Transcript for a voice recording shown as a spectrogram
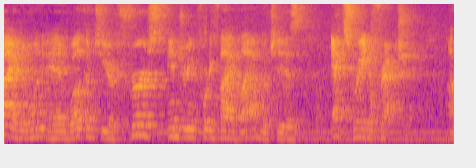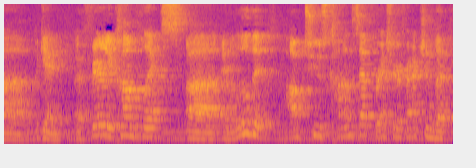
Hi everyone and welcome to your first Engineering 45 lab which is X-ray diffraction. Uh, again, a fairly complex uh, and a little bit obtuse concept for X-ray diffraction but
